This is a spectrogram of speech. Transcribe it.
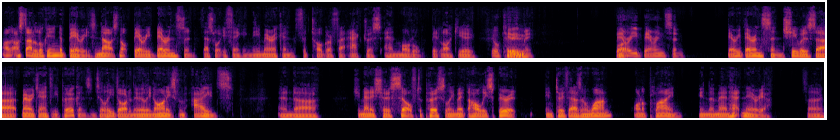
I started looking into berries, and no, it's not Berry Berenson. That's what you're thinking. The American photographer, actress, and model, bit like you. You're kidding Who- me. Berry Berenson. Berry Berenson. She was uh, married to Anthony Perkins until he died in the early 90s from AIDS. And uh, she managed herself to personally meet the Holy Spirit in 2001 on a plane in the Manhattan area. So,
